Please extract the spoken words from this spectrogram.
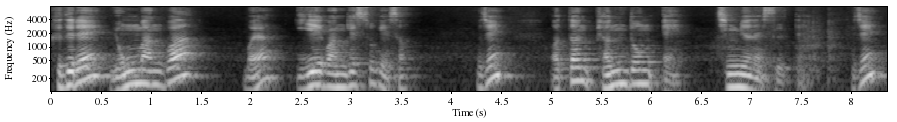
그들의 욕망과 뭐야? 이해관계 속에서 그지? 어떤 변동에 직면했을 때 그지?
